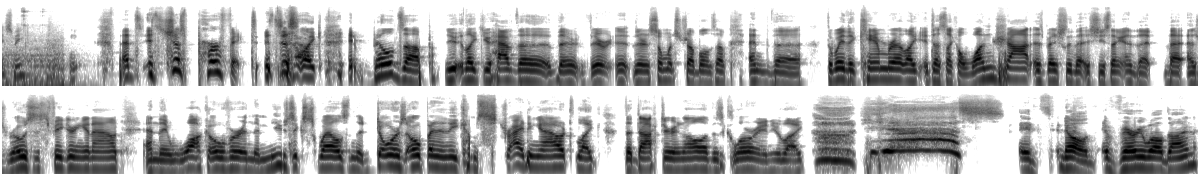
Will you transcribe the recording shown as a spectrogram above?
Did miss me? That's it's just perfect. It's just like it builds up. You like you have the there there there's so much trouble and stuff, and the the way the camera like it does like a one shot, especially that she's like that that as Rose is figuring it out, and they walk over and the music swells and the doors open and he comes striding out like the Doctor in all of his glory, and you're like, yes. It's no, very well done.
